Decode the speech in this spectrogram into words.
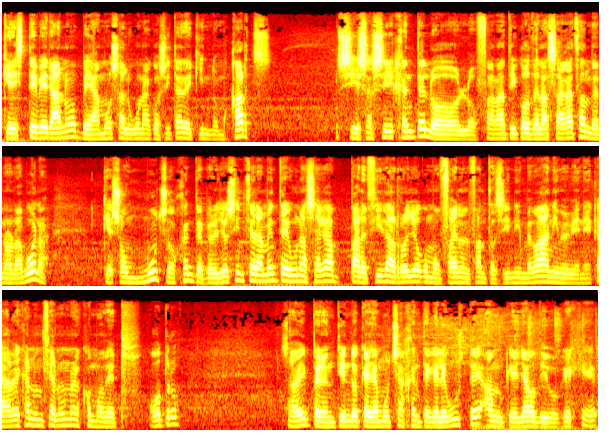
que este verano veamos alguna cosita de Kingdom Hearts. Si es así, gente, los, fanáticos de la saga están de enhorabuena. Que son muchos, gente, pero yo sinceramente es una saga parecida a rollo como Final Fantasy, ni me va ni me viene. Cada vez que anuncian uno es como de otro, ¿sabéis? Pero entiendo que haya mucha gente que le guste, aunque ya os digo que es que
